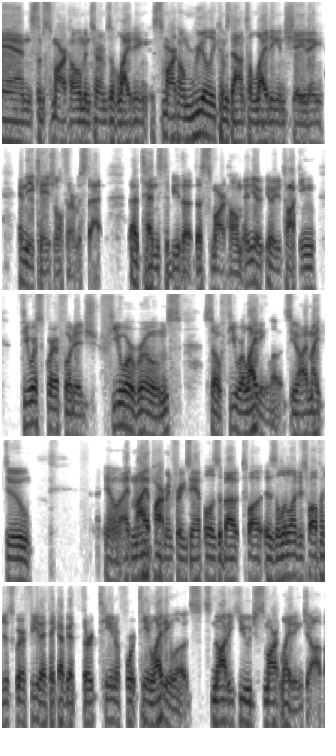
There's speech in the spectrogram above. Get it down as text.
and some smart home in terms of lighting. Smart home really comes down to lighting and shading and the occasional thermostat. That tends to be the, the smart home. And you're, you know, you're talking fewer square footage, fewer rooms, so fewer lighting loads. You know, I might do you know, my apartment, for example, is about 12, is a little under 1,200 square feet. I think I've got 13 or 14 lighting loads. It's not a huge smart lighting job.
